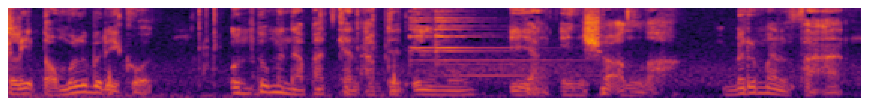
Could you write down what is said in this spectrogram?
Klik tombol berikut untuk mendapatkan update ilmu yang insya Allah bermanfaat.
